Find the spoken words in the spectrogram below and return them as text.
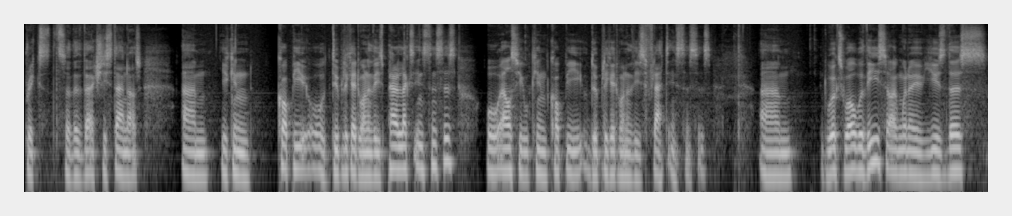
bricks so that they actually stand out. Um, you can copy or duplicate one of these parallax instances or else you can copy duplicate one of these flat instances. Um, it works well with these so I'm going to use this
